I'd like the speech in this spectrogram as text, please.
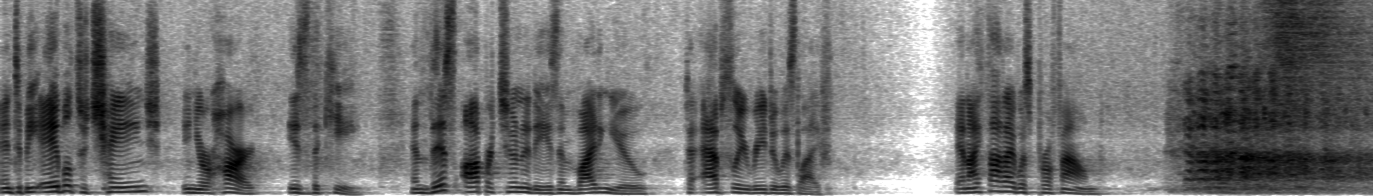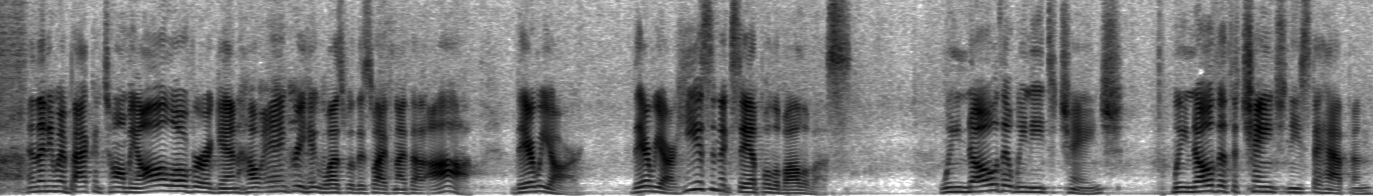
And to be able to change in your heart is the key. And this opportunity is inviting you to absolutely redo his life and I thought I was profound. and then he went back and told me all over again how angry he was with his wife. And I thought, ah, there we are. There we are. He is an example of all of us. We know that we need to change, we know that the change needs to happen,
